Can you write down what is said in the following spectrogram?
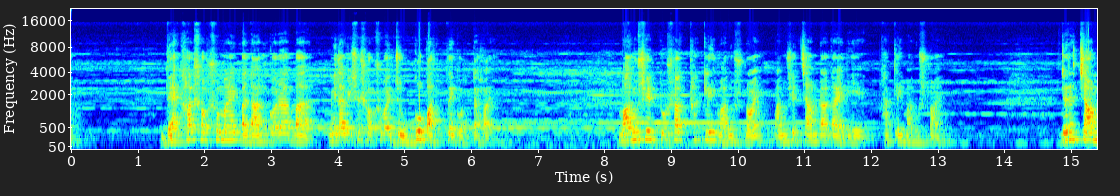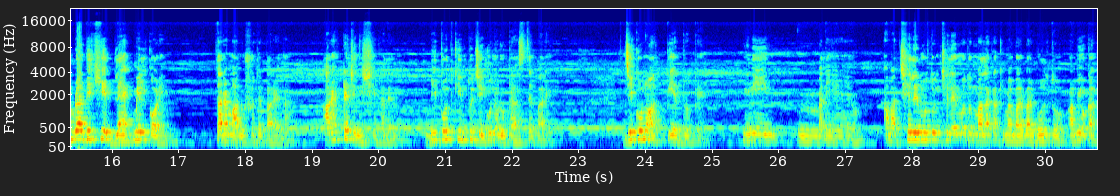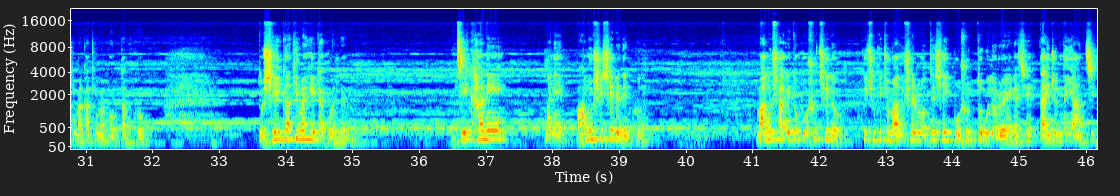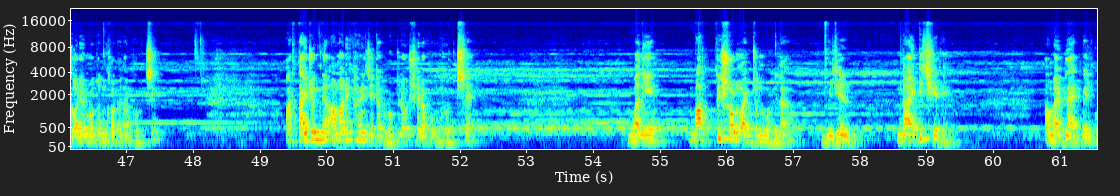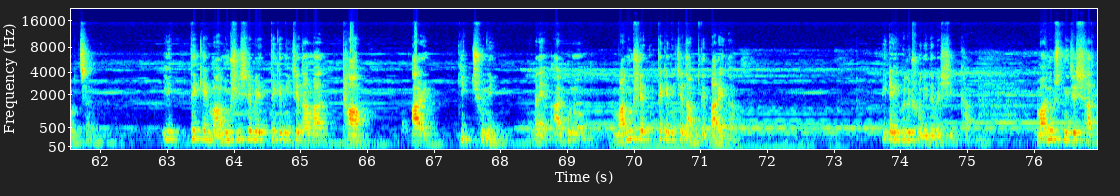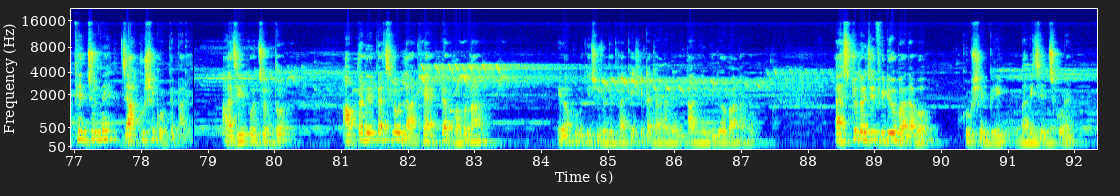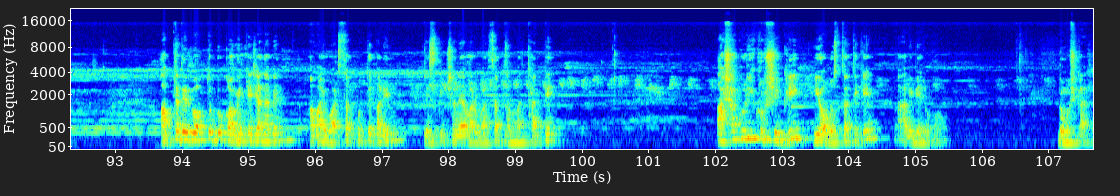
দেখা সবসময় বা দান করা বা মেলামেশা সবসময় যোগ্য পাত্রে করতে হয়। মানুষের প্রসাদ থাকলেই মানুষ নয়, মানুষের চামড়া গায়ে দিয়ে থাকলেই মানুষ নয়। যারা চামড়া দেখিয়ে ব্ল্যাকমেল করেন তারা মানুষ হতে পারে না। আর একটা জিনিস শেখালেন, বিপদ কিন্তু যে কোনো রূপে আসতে পারে। যে কোনো আত্মীয়ের রূপে। ইনি মানে আমার ছেলের মতন ছেলের মতন মালা কাকিমা বারবার বলতো, আমিও কাকিমা কাকিমা করতাম খুব। তো সেই কাকিমাই এটা করলেন? যেখানে মানে মানুষ হিসেবে দেখুন, মানুষ আগে তো পশু ছিল কিছু কিছু মানুষের মধ্যে সেই পশুত্বগুলো রয়ে গেছে, তাই জন্যই আর্যিকরের মতন ঘটনা ঘটছে। আর তাই জন্য আমার এখানে যেটা ঘটলো সেরকম ঘটছে মানে মাতৃসম একজন মহিলা নিজের নাইটি ছেড়ে আমায় ব্ল্যাকমেল করছেন। এর থেকে মানুষ হিসেবে এর থেকে নিচে নামার ধাপ আর কিচ্ছু নেই। মানে আর কোনো মানুষের থেকে নিচে নামতে পারে না। এটাই হলো শনিদেবের শিক্ষা। মানুষ নিজের স্বার্থের জন্য যা খুশি করতে পারে। আজ এই পর্যন্ত আপনাদের কাছেও লাখে একটা ঘটনা এরকম কিছু যদি থাকে সেটা জানাবেন, তা নিয়ে ভিডিও বানাবো। অ্যাস্ট্রোলজির ভিডিও বানাবো খুব শীঘ্রই, বাড়ি চেঞ্জ করে। আপনাদের বক্তব্য কমেন্টে জানাবেন, আমায় হোয়াটসঅ্যাপ করতে পারেন ডিসক্রিপশনে আমার হোয়াটসঅ্যাপ নাম্বার থাকবে। আশা করি খুব শীঘ্রই এই অবস্থা থেকে আমি বেরোব। নমস্কার।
